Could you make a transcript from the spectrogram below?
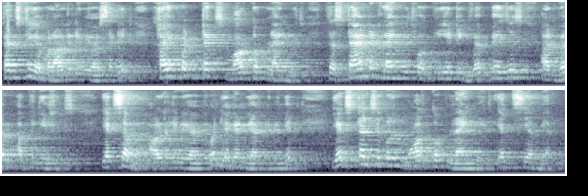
HTML, already we have said it, Hypertext Markup Language, the standard language for creating web pages and web applications. XML, already we have given, again we are giving it. Extensible Markup Language, XML,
